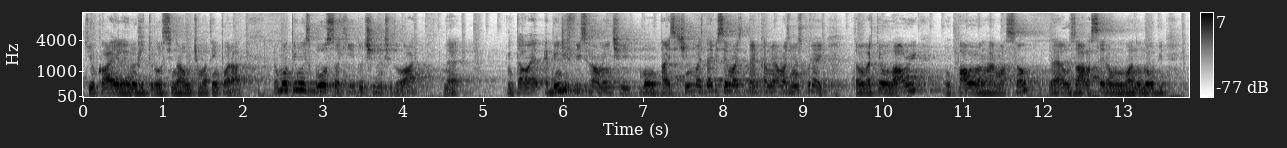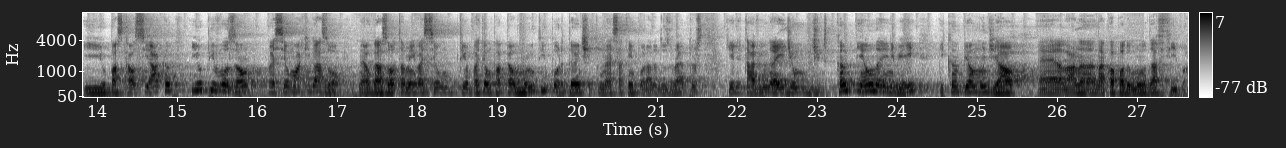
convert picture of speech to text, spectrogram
que o Kawhi Leonard trouxe na última temporada. Eu montei um esboço aqui do time titular, né? Então é, é, bem difícil realmente montar esse time, mas deve ser mais, deve caminhar mais ou menos por aí. Então vai ter o Lowry, o Powell na armação, né? Os alas serão o Anunobi e o Pascal Siakam e o pivôzão vai ser o Mark Gasol, né? O Gasol também vai ser um tem, vai ter um papel muito importante nessa temporada dos Raptors, que ele está vindo aí de um de campeão da NBA e campeão mundial é, lá na, na Copa do Mundo da FIBA.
